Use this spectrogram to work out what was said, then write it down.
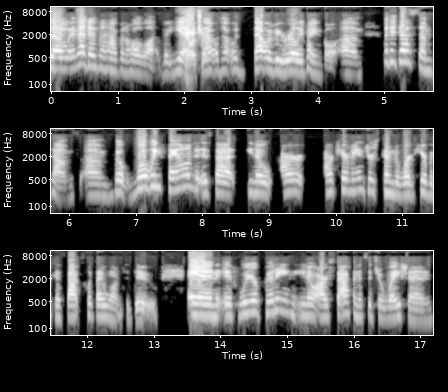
so, and that doesn't happen a whole lot, but yeah, gotcha. that, that would, that would be really painful. Um, but it does sometimes. Um, but what we found is that, you know, our, our care managers come to work here because that's what they want to do. And if we're putting, you know, our staff in a situation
